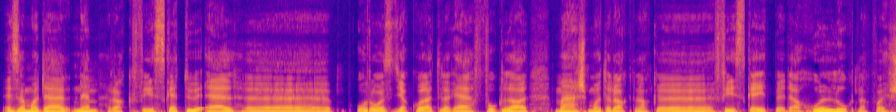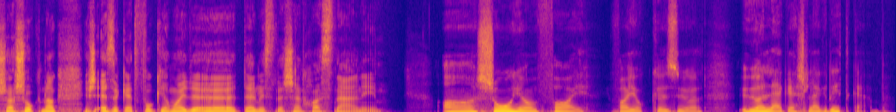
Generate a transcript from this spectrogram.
ez a madár nem rak fészket, ő el ö, oroz gyakorlatilag, elfoglal más madaraknak ö, fészkeit, például hollóknak vagy sasoknak, és ezeket fogja majd ö, természetesen használni. A sólyom faj, fajok közül ő a legeslegritkább?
